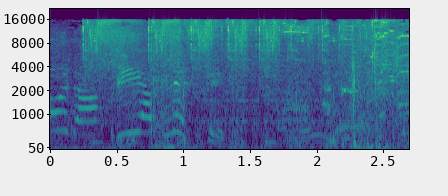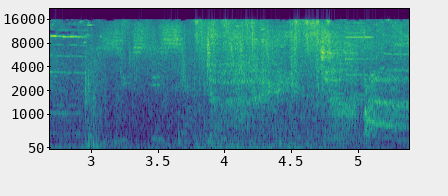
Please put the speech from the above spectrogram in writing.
Shoulder be uplifted. 60 seconds. Touching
